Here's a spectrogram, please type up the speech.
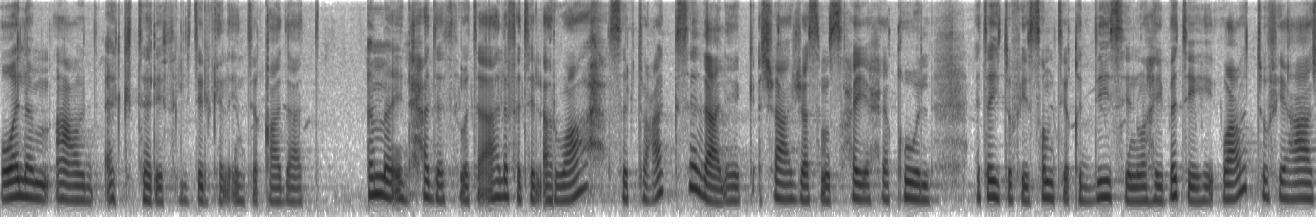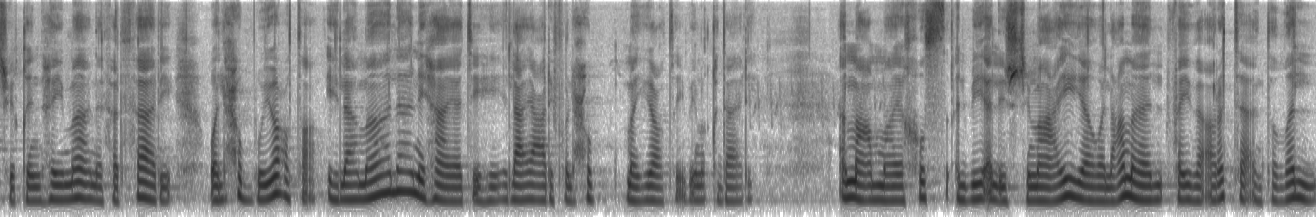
ولم أعد أكترث لتلك الانتقادات. أما إن حدث وتآلفت الأرواح صرت عكس ذلك. الشاعر جاسم صحيح يقول أتيت في صمت قديس وهيبته وعدت في عاشق هيمان ثرثاري والحب يعطى إلى ما لا نهايته لا يعرف الحب من يعطي بمقداري. أما عما يخص البيئة الاجتماعية والعمل فإذا أردت أن تظل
